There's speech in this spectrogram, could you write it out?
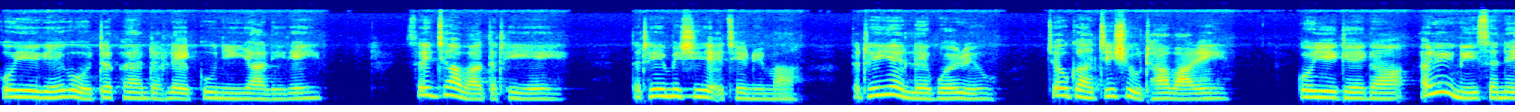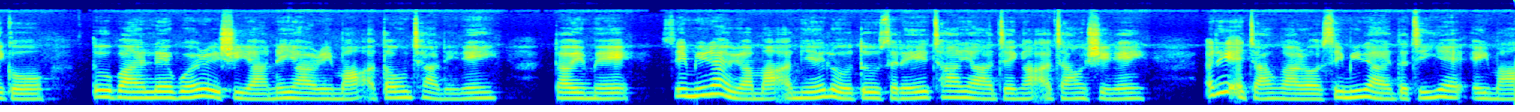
ကိုရေခဲကိုတဖန်တစ်လှည့်ကူညီရလေတယ်စိတ်ချပါတထေးရဲ့တထေးမရှိတဲ့အချိန်တွေမှာတထေးရဲ့လေပွဲတွေကိုကျုပ်ကကြည့်ရှုထားပါတယ်။ကိုရီခဲကအဲ့ဒီနေစနစ်ကိုသူ့ပိုင်လေပွဲတွေရှိရာနေရာတွေမှာအသုံးချနေတယ်။ဒါပေမဲ့စီမီတိုင်ရွာမှာအမြဲလိုသူစတဲ့ချရခြင်းကအကြောင်းရှိတယ်။အဲ့ဒီအကြောင်းကတော့စီမီတိုင်တကြီးရဲ့အိမ်မှာ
